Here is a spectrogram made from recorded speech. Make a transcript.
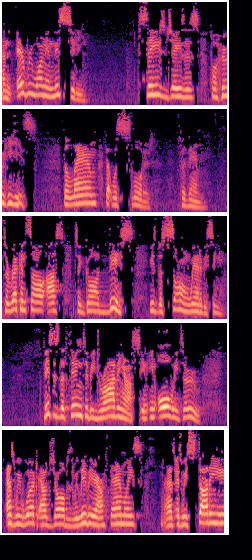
and everyone in this city sees Jesus for who he is the Lamb that was slaughtered for them. To reconcile us to God, this is the song we are to be singing. This is the thing to be driving us in, in all we do. As we work our jobs, as we live in our families, as, as we study,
